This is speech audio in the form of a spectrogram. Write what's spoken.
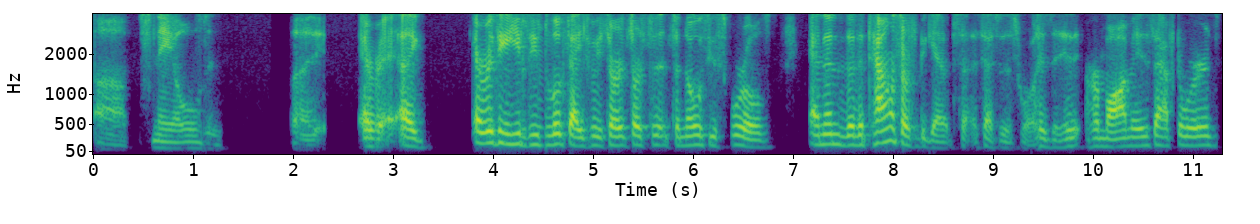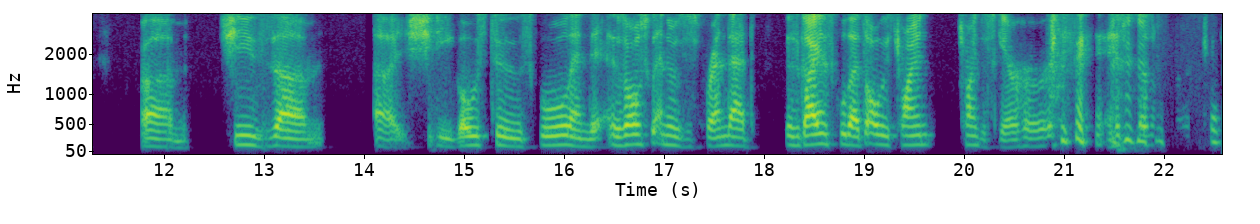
uh, snails and uh, every like everything he, he looks at, he starts starts to, to notice these swirls, and then the, the town starts to get obsessed with this swirl. His, his her mom is afterwards. Um, she's um, uh, she goes to school, and there's also and there's this friend that this guy in school that's always trying trying to scare her. it doesn't work.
